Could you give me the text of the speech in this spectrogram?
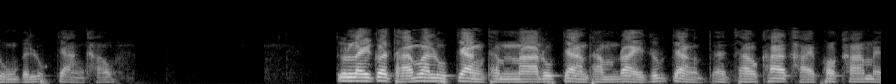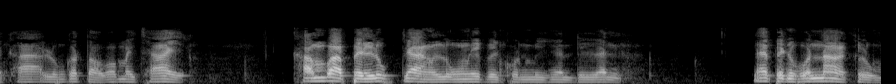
ลุงเป็นลูกจ้างเขาจุลัยก็ถามว่าลูกจ้างทำนาลูกจ้างทำไร่ลูกจ้างชาวค้าขายพ่อค้าแม่ค้าลุงก็ตอบว่าไม่ใช่คำว่าเป็นลูกจ้างลุงนี่เป็นคนมีเงินเดือน และเป็นหัวหน้ากลุ่ม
